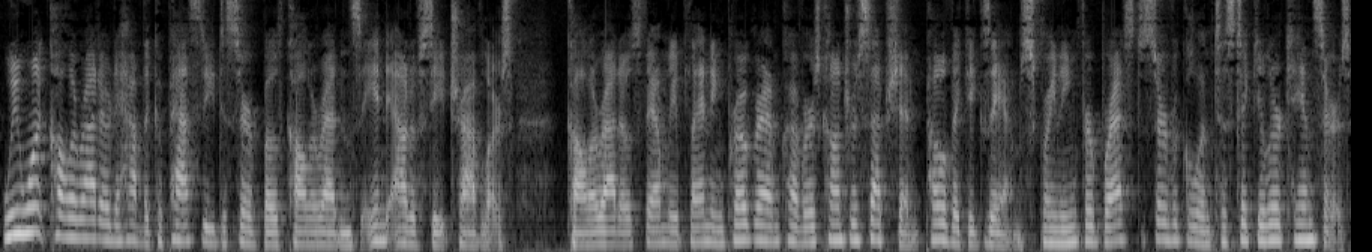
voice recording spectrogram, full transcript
We want Colorado to have the capacity to serve both Coloradans and out of state travelers. Colorado's family planning program covers contraception, pelvic exams, screening for breast, cervical, and testicular cancers,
